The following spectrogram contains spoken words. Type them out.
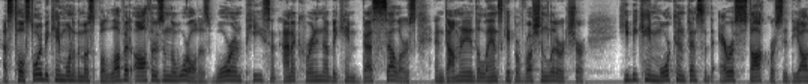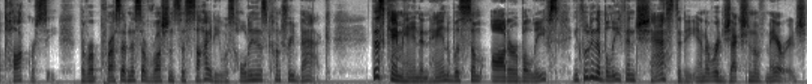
As Tolstoy became one of the most beloved authors in the world, as War and Peace and Anna Karenina became bestsellers and dominated the landscape of Russian literature, he became more convinced that the aristocracy, the autocracy, the repressiveness of Russian society was holding his country back. This came hand in hand with some odder beliefs, including a belief in chastity and a rejection of marriage,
